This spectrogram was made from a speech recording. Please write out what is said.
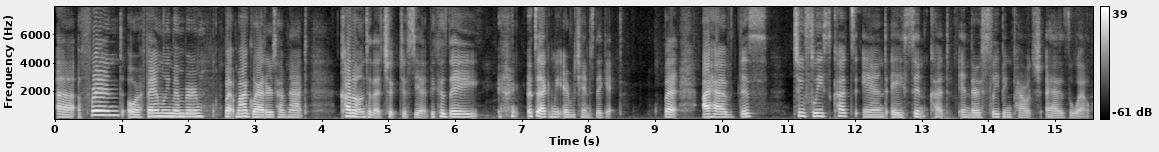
uh, a friend or a family member. But my gliders have not caught on to that trick just yet because they attack me every chance they get. But I have this two fleece cuts and a scent cut in their sleeping pouch as well.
